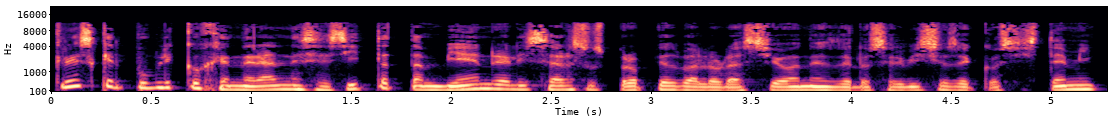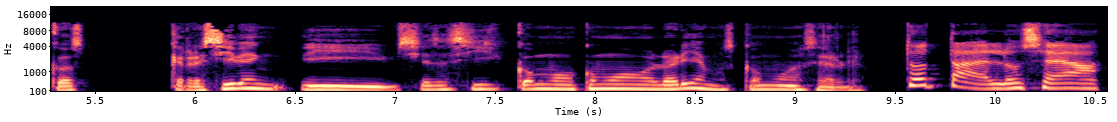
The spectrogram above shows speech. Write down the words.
¿crees que el público general necesita también realizar sus propias valoraciones de los servicios ecosistémicos que reciben? Y si es así, ¿cómo, cómo lo haríamos? ¿Cómo hacerlo? Total, o sea,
